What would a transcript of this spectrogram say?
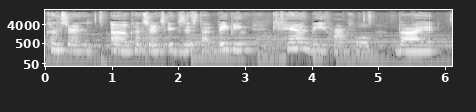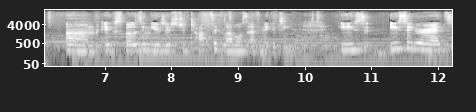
concerns uh, concerns exist that vaping can be harmful by um, exposing users to toxic levels of nicotine. E- e-cigarettes,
